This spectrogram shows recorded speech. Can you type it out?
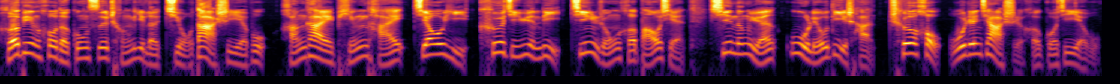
合并后的公司成立了九大事业部，涵盖平台、交易、科技、运力、金融和保险、新能源、物流、地产、车后、无人驾驶和国际业务。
